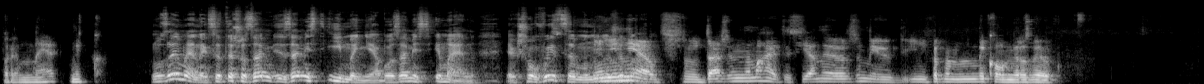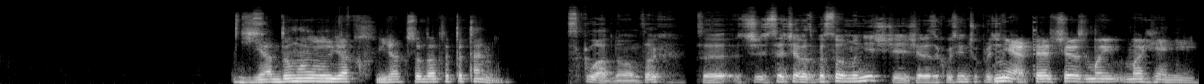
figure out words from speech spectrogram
приметник. Ну, займенник це те, що зам- замість імені або замість імен. Якщо ви це Ні, ні, множина. ні, навіть не намагайтесь, я не розумію і ніколи, ніколи не розумію. Я думаю, як, як задати питання. Складно вам, так? Це, це через безсонну ніч чи через якусь іншу причину? Ні, це через мій, мій геній.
